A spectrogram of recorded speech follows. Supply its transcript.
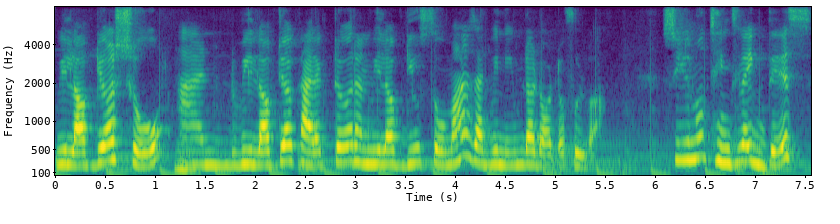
"We loved your show, mm. and we loved your character, and we loved you so much that we named our daughter Phulwa." So, you know, things like this,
